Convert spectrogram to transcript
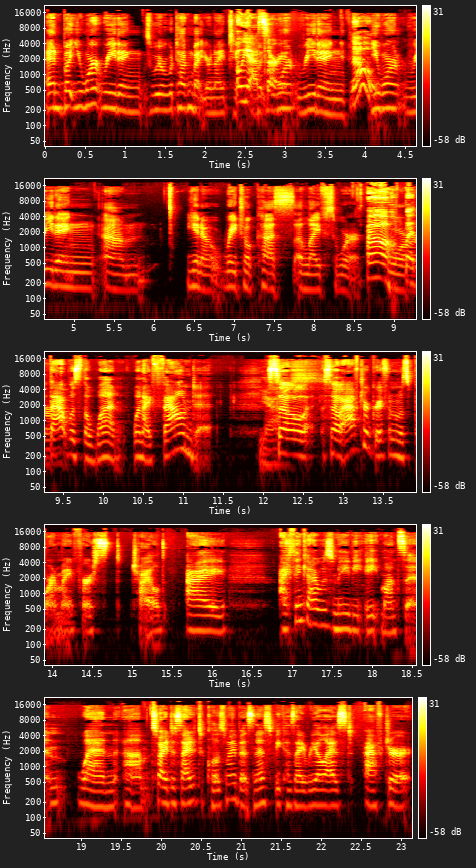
And but you weren't reading so we were talking about your night table. Oh, yeah, sorry. You weren't reading No. You weren't reading um you know, Rachel Cusk a life's work. Oh, but that was the one when I found it. Yes. So so after Griffin was born, my first child, I I think I was maybe eight months in when um, so I decided to close my business because I realized after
